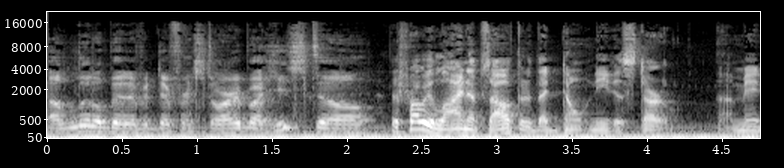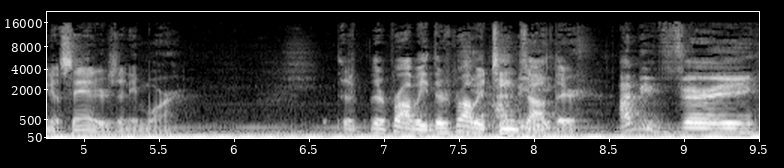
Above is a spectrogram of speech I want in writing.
a little bit of a different story, but he's still. there's probably lineups out there that don't need to start uh, Emmanuel Sanders anymore. There, there probably there's probably teams be- out there. I'd be very.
